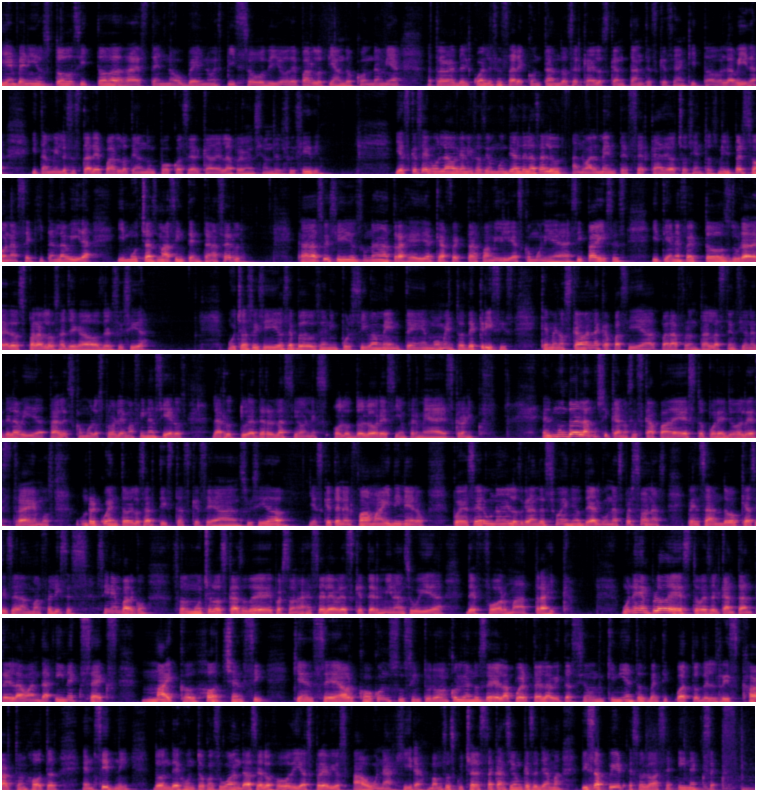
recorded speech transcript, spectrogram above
Bienvenidos todos y todas a este noveno episodio de Parloteando con Damián, a través del cual les estaré contando acerca de los cantantes que se han quitado la vida y también les estaré parloteando un poco acerca de la prevención del suicidio. Y es que según la Organización Mundial de la Salud, anualmente cerca de 800.000 personas se quitan la vida y muchas más intentan hacerlo. Cada suicidio es una tragedia que afecta a familias, comunidades y países y tiene efectos duraderos para los allegados del suicida. Muchos suicidios se producen impulsivamente en momentos de crisis que menoscaban la capacidad para afrontar las tensiones de la vida, tales como los problemas financieros, las rupturas de relaciones o los dolores y enfermedades crónicos. El mundo de la música no se escapa de esto, por ello les traemos un recuento de los artistas que se han suicidado. Y es que tener fama y dinero puede ser uno de los grandes sueños de algunas personas pensando que así serán más felices. Sin embargo, son muchos los casos de personajes célebres que terminan su vida de forma trágica. Un ejemplo de esto es el cantante de la banda Inexex, Michael Hutchinson, quien se ahorcó con su cinturón colgándose de la puerta de la habitación 524 del Ritz-Carlton Hotel en Sydney, donde junto con su banda se alojó días previos a una gira. Vamos a escuchar esta canción que se llama Disappear, eso lo hace Inexex.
